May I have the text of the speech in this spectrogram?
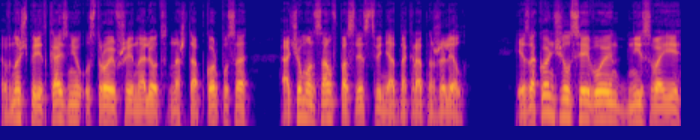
в ночь перед казнью устроившие налет на штаб корпуса, о чем он сам впоследствии неоднократно жалел. И закончил сей воин дни свои.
